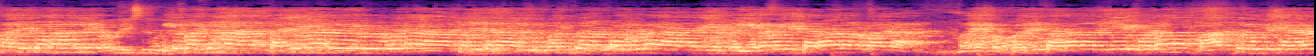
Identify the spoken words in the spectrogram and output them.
పది తరాలు ఇటు పక్కన తల్లి గారు కూడా పది తరాలు మొత్తం అంతా కూడా ఈ యొక్క ఇరవై తరాలు అనమాట మన యొక్క పది తరాలన్నీ కూడా మాతృ విషయం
